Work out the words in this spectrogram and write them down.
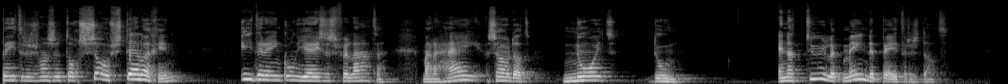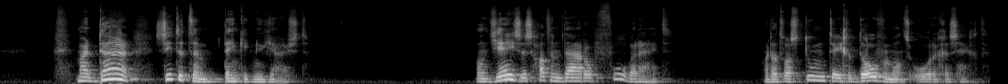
Petrus was er toch zo stellig in. Iedereen kon Jezus verlaten, maar hij zou dat nooit doen. En natuurlijk meende Petrus dat. Maar daar zit het hem, denk ik nu juist. Want Jezus had hem daarop voorbereid. Maar dat was toen tegen dovermans oren gezegd.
